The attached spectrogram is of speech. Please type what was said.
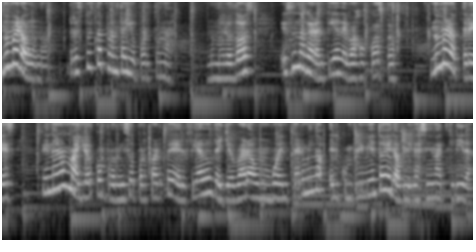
Número 1. Respuesta pronta y oportuna. Número 2. Es una garantía de bajo costo. Número 3. Genera un mayor compromiso por parte del fiado de llevar a un buen término el cumplimiento de la obligación adquirida.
